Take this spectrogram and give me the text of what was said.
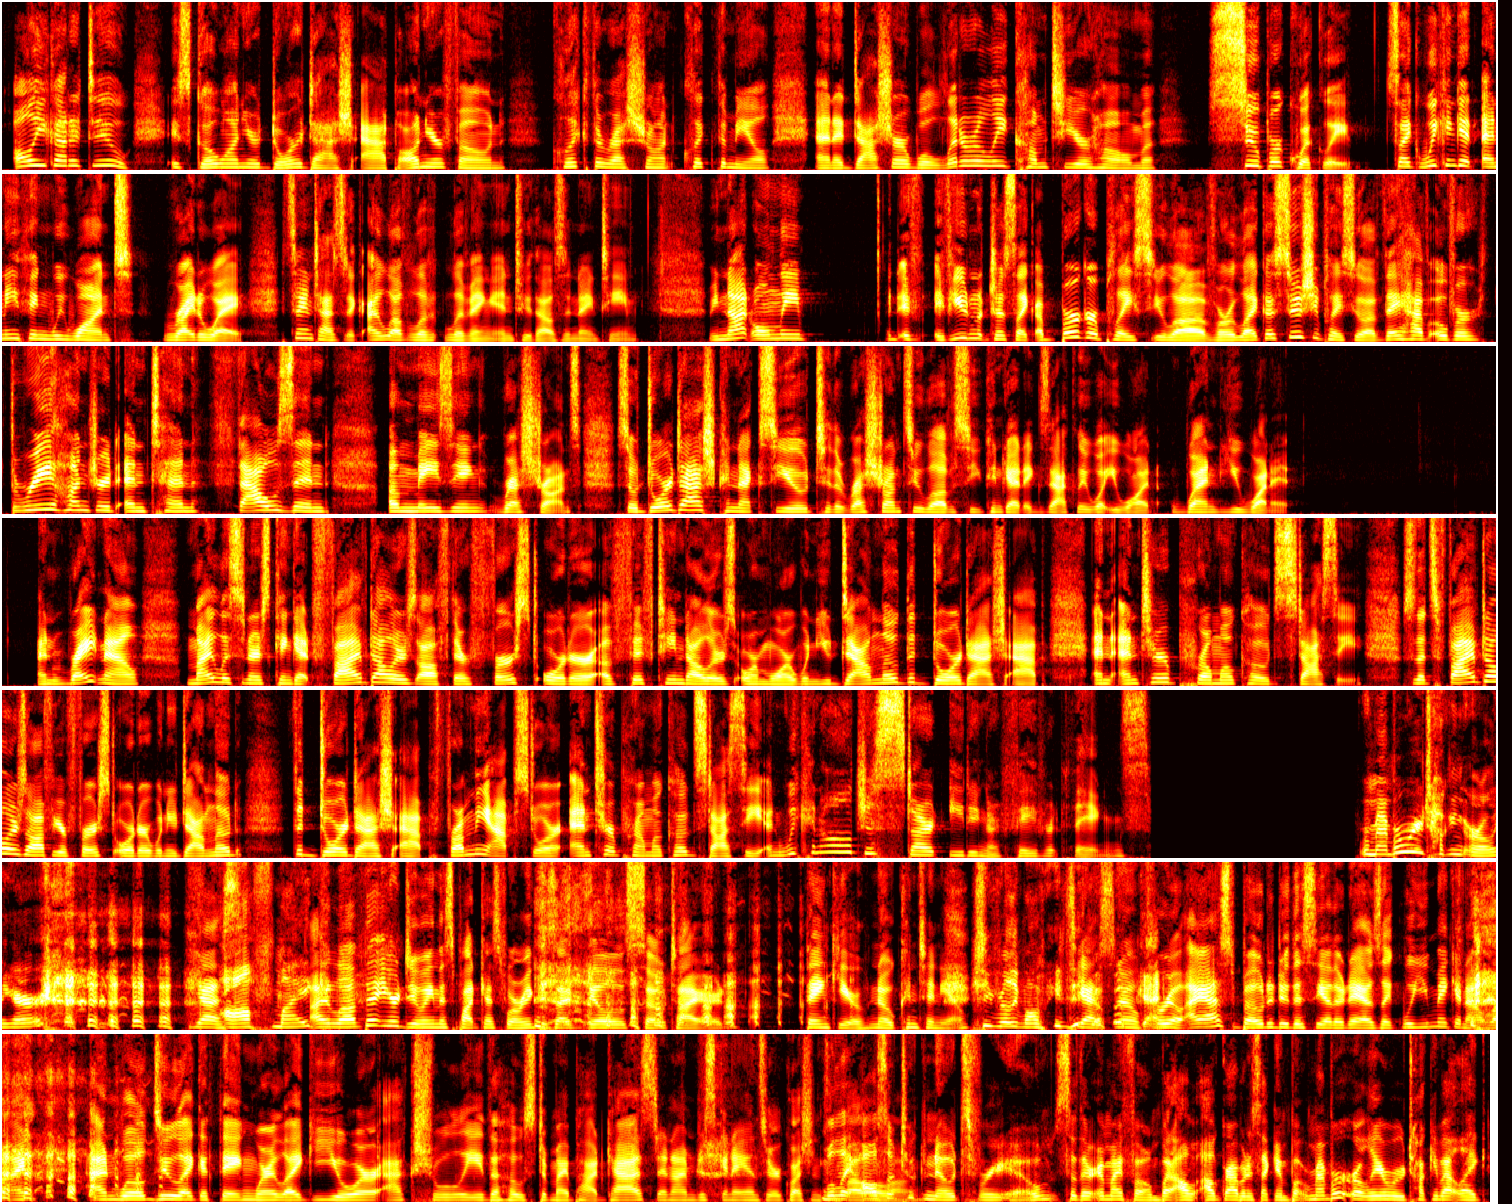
all you got to do is go on your DoorDash app on your phone, click the restaurant, click the meal, and a dasher will literally come to your home super quickly. It's like we can get anything we want right away. It's fantastic. I love li- living in 2019. I mean, not only if if you just like a burger place you love or like a sushi place you love, they have over 310,000 amazing restaurants. So DoorDash connects you to the restaurants you love so you can get exactly what you want when you want it. And right now, my listeners can get $5 off their first order of $15 or more when you download the DoorDash app and enter promo code STASI. So that's $5 off your first order when you download the DoorDash app from the App Store, enter promo code STASI, and we can all just start eating our favorite things. Remember we were talking earlier? Yes. Off mic. I love that you're doing this podcast for me because I feel so tired. Thank you. No, continue. you really want me to? Yes, no, Okay. for real. I asked Beau to do this the other day. I was like, "Will you make an outline and we'll do like a thing where like you're actually the host of my podcast and I'm just going to answer your questions." Well, I also along." took notes for you, so they're in my phone. But I'll I'll grab it in a second. But remember earlier we were talking about like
